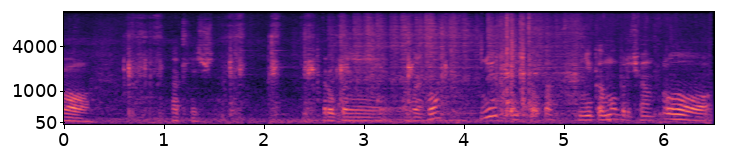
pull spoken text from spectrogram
О, отлично. Руку не обожгло? Нет, нисколько, никому причем. О,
